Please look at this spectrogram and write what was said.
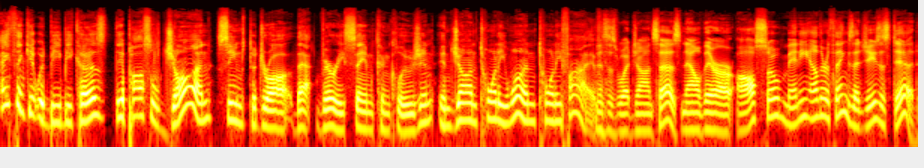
I think it would be because the Apostle John seems to draw that very same conclusion in John 21 25. This is what John says. Now, there are also many other things that Jesus did.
